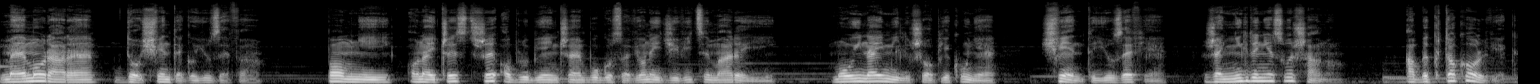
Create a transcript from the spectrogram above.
Memorare do świętego Józefa. Pomnij o najczystszy oblubieńcze błogosławionej dziewicy Maryi, mój najmilszy opiekunie, święty Józefie, że nigdy nie słyszano, aby ktokolwiek,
